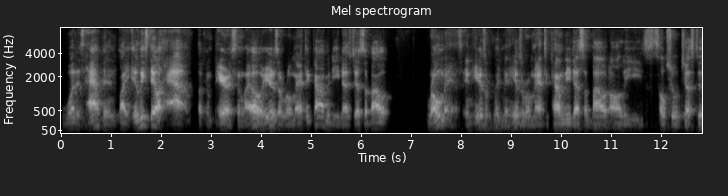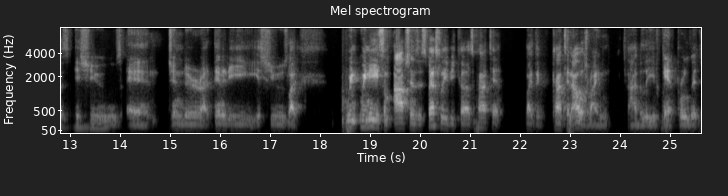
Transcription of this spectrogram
what has happened, like at least they'll have a comparison. Like, oh, here's a romantic comedy that's just about romance. And here's a wait man, here's a romantic comedy that's about all these social justice issues and gender identity issues. Like we we need some options, especially because content like the content I was writing, I believe can't prove it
